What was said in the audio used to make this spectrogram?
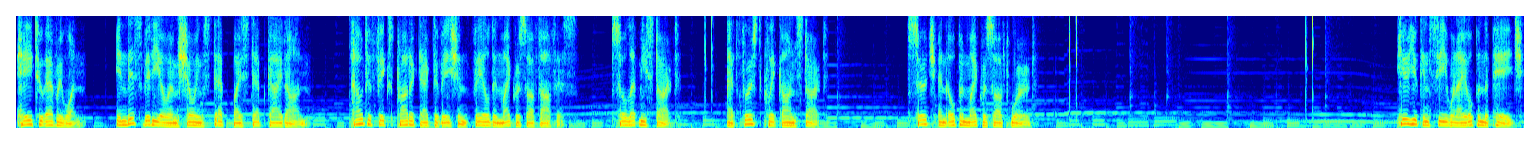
Hey to everyone. In this video I'm showing step-by-step guide on how to fix product activation failed in Microsoft Office. So let me start. At first click on Start. Search and open Microsoft Word. Here you can see when I open the page,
